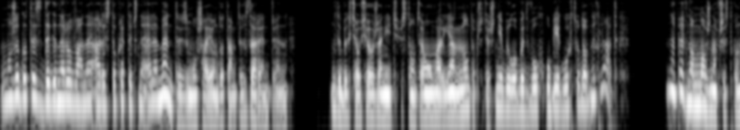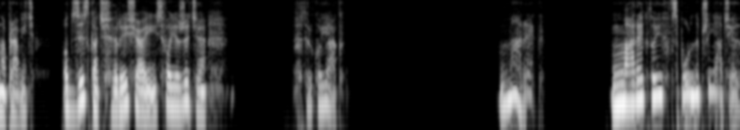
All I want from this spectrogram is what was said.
Może go te zdegenerowane, arystokratyczne elementy zmuszają do tamtych zaręczyn. Gdyby chciał się ożenić z tą całą Marianną, to przecież nie byłoby dwóch ubiegłych cudownych lat. Na pewno można wszystko naprawić. Odzyskać Rysia i swoje życie. Tylko jak? Marek. Marek to ich wspólny przyjaciel.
